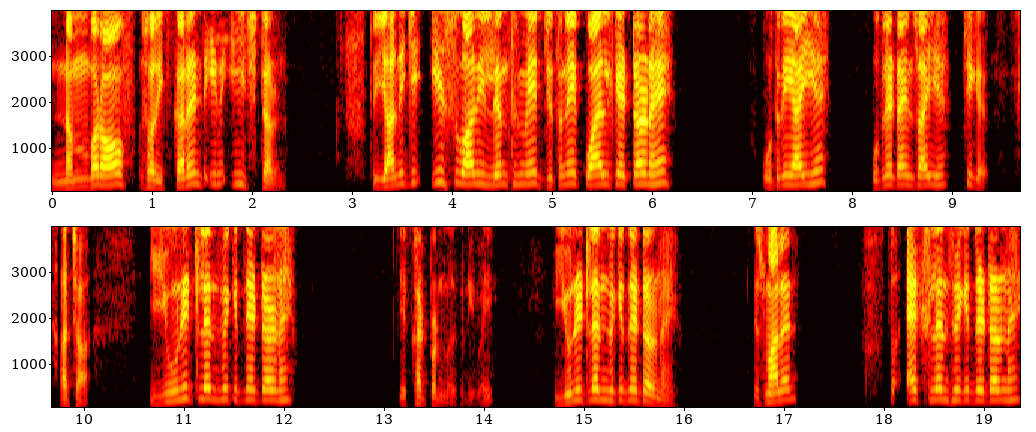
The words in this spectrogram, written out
Number of sorry current in each turn तो यानी कि इस वाली लेंथ में जितने क्वाइल के टर्न है, उतनी आई है। उतने टाइम्स आई है, ठीक है? अच्छा यूनिट लेंथ में कितने टर्न है? ये खटपट मत करिए भाई। यूनिट लेंथ में कितने टर्न है? स्मॉल एन तो एक्स लेंथ में कितने टर्न है?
